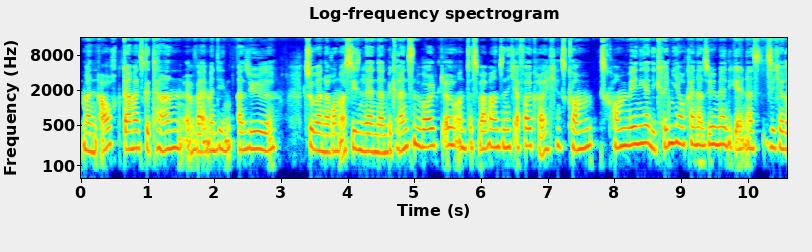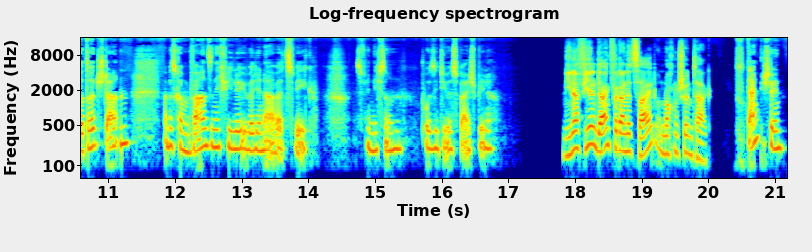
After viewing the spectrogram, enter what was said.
man auch damals getan, weil man die Asylzuwanderung aus diesen Ländern begrenzen wollte. Und das war wahnsinnig erfolgreich. Es kommen, es kommen weniger, die kriegen hier auch kein Asyl mehr, die gelten als sichere Drittstaaten. Aber es kommen wahnsinnig viele über den Arbeitsweg. Das finde ich so ein positives Beispiel. Nina, vielen Dank für deine Zeit und noch einen schönen Tag. Dankeschön.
